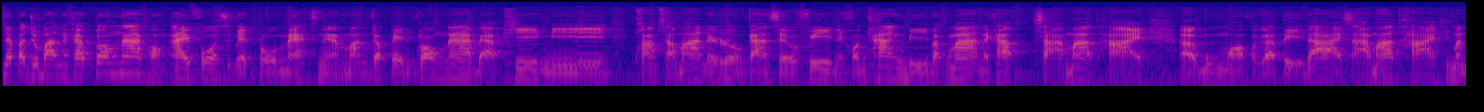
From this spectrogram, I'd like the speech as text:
ในปัจจุบันนะครับกล้องหน้าของ iPhone 11 Pro Max เนี่ยมันก็เป็นกล้องหน้าแบบที่มีความสามารถในเรื่องของการเซลฟี่เนี่ยค่อนข้างดีมากๆนะครับสามารถถ่ายมุมมองปกติได้ สามารถถ่ายที่มัน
